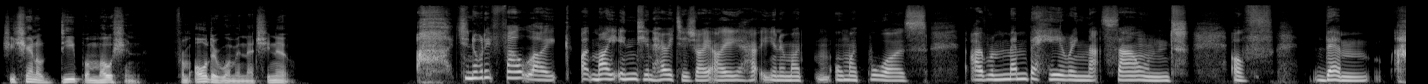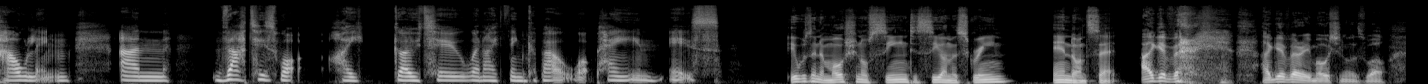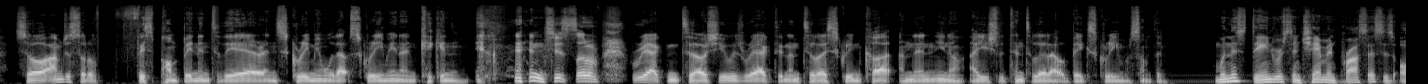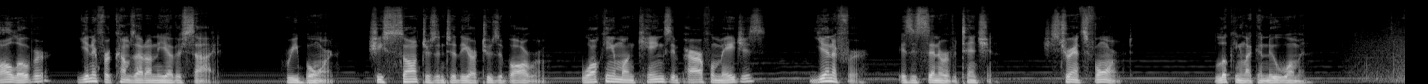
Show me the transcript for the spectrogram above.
she channeled deep emotion from older women that she knew. Do you know what it felt like? Uh, My Indian heritage, I, I, you know, my all my boas. I remember hearing that sound of them howling, and that is what I go to when I think about what pain is. It was an emotional scene to see on the screen and on set. I get very, I get very emotional as well. So I'm just sort of fist pumping into the air and screaming without screaming and kicking and just sort of reacting to how she was reacting until I scream cut. And then, you know, I usually tend to let out a big scream or something. When this dangerous enchantment process is all over, Yennefer comes out on the other side. Reborn, she saunters into the Aretuza ballroom. Walking among kings and powerful mages, Yennefer is the center of attention. She's transformed, looking like a new woman.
